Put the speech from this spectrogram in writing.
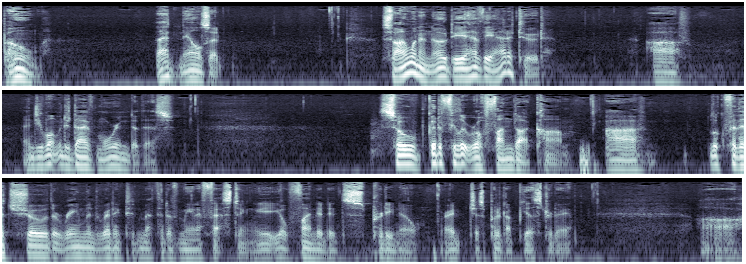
boom, that nails it. So I want to know do you have the attitude? Uh, and do you want me to dive more into this? So go to feelitrealfun.com. Uh, look for that show, The Raymond Reddington Method of Manifesting. You'll find it, it's pretty new, right? Just put it up yesterday. Uh,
